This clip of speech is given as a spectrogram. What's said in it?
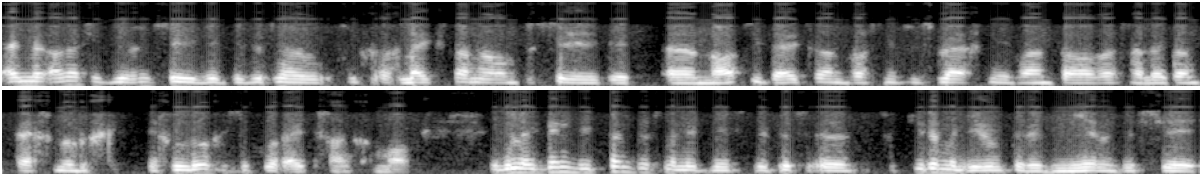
en anders het jy gesê dit dit is nou gelykstaande om te sê dit uh, Nazi Duitsland was nie so sleg nie want daar was hulle dan tegnologie tegnologiese vooruitgang gemaak. Ek wil ek dink die punt is maar net dit is 'n uh, verkeerde manier om te redeneer en te sê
